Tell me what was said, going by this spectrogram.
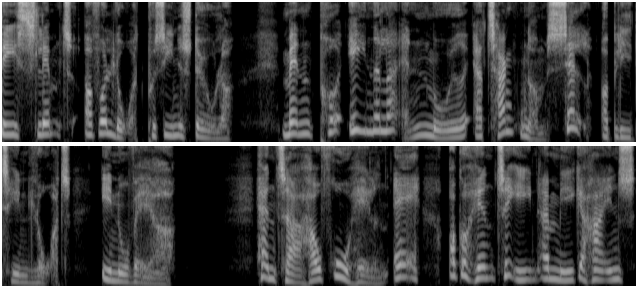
Det er slemt at få lort på sine støvler, men på en eller anden måde er tanken om selv at blive til en lort endnu værre. Han tager havfruhalen af og går hen til en af megahajens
